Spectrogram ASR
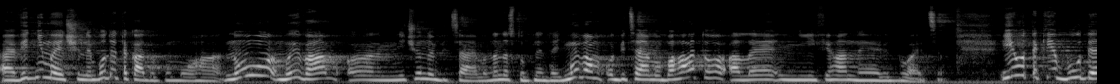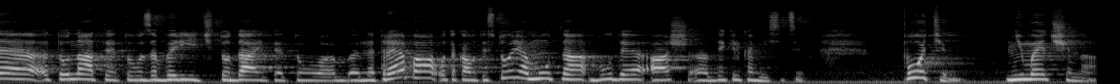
Е, Від Німеччини буде така допомога. Ну, ми вам е, нічого не обіцяємо на наступний день. Ми вам обіцяємо багато, але ніфіга не відбувається. І от таке буде: то нате, то заберіть, то дайте, то не треба. Отака от історія мутна буде аж е, декілька місяців. Потім Німеччина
